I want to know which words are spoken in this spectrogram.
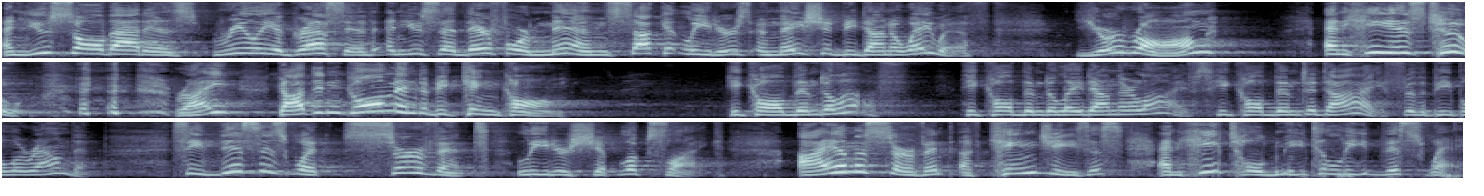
And you saw that as really aggressive, and you said, therefore, men suck at leaders and they should be done away with. You're wrong, and he is too, right? God didn't call men to be King Kong, He called them to love. He called them to lay down their lives. He called them to die for the people around them. See, this is what servant leadership looks like. I am a servant of King Jesus, and he told me to lead this way.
